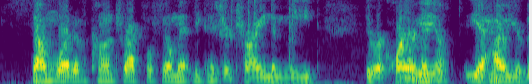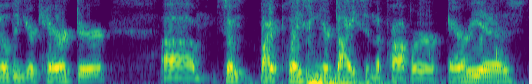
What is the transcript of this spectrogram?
somewhat of contract fulfillment because you're trying to meet the requirements Oh, yeah. of yeah how you're building your character. Um, so by placing your dice in the proper areas.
